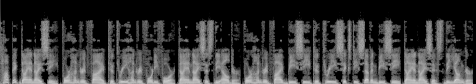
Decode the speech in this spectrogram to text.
Topic Dionysi 405 to 344 Dionysius the Elder 405 BC to 367 BC Dionysius the Younger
